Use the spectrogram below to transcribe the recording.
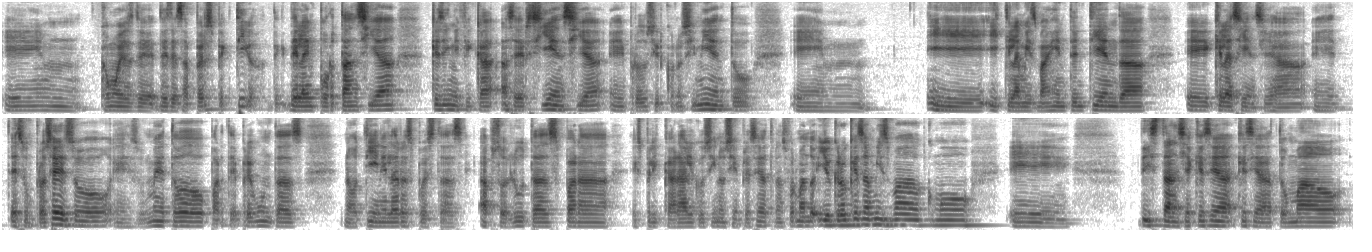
em, como desde, desde esa perspectiva, de, la importancia que significa hacer ciencia, eh, producir conocimiento em, y, y, que la misma gente entienda eh, que la ciencia eh, es un proceso, es un método, parte de preguntas, no tiene las respuestas absolutas para explicar algo, sino siempre se va transformando. Y yo creo que esa misma como distancia que se, ha, que se ha tomado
